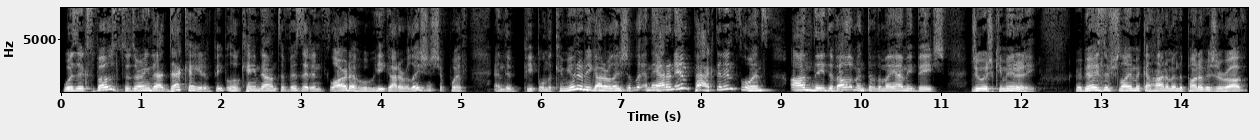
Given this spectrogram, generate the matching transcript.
was exposed to during that decade of people who came down to visit in Florida who he got a relationship with and the people in the community got a relationship with, and they had an impact and influence on the development of the Miami Beach Jewish community. Rabbi Yosef Shloimeh Kahaneman and the Panavish Rav,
